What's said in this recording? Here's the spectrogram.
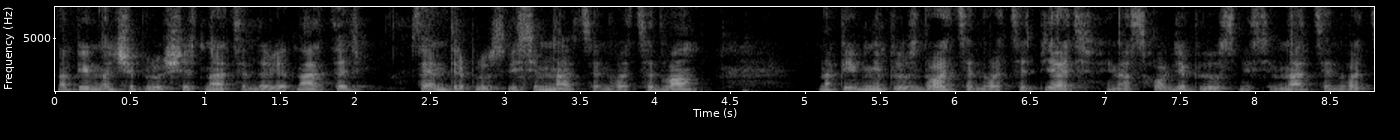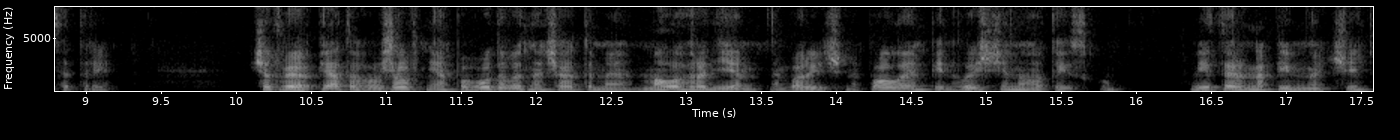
на півночі плюс 16-19, в центрі плюс 18-22, на півдні плюс 20-25 і на сході плюс 18-23. Четвер, 5 жовтня, погоду визначатиме малоградієнтне баричне поле підвищеного тиску. Вітер на півночі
